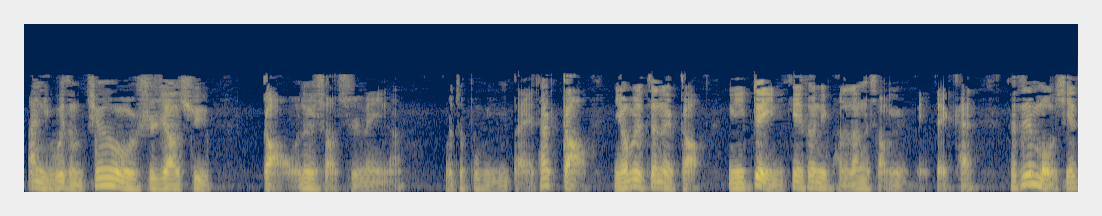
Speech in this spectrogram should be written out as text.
啊，你为什么就是要去搞那个小师妹呢？我就不明白，他搞，你又不是真的搞。你对，你可以说你把它当个小妹妹在看，可是某些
